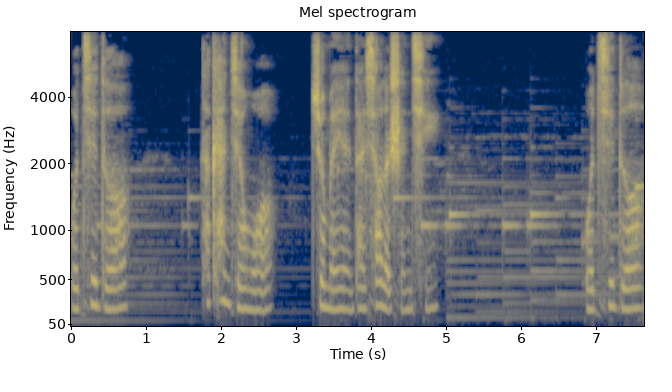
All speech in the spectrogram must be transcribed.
我记得。”他看见我，就眉眼带笑的神情。我记得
